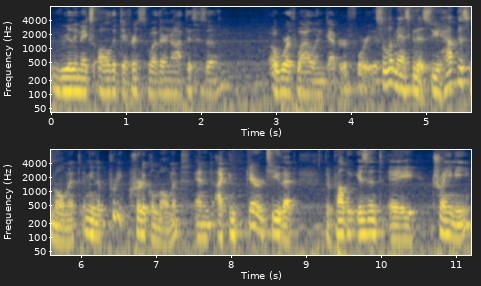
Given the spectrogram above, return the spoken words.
really makes all the difference whether or not this is a, a worthwhile endeavor for you. So let me ask you this. So you have this moment, I mean, a pretty critical moment, and I can guarantee that there probably isn't a trainee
